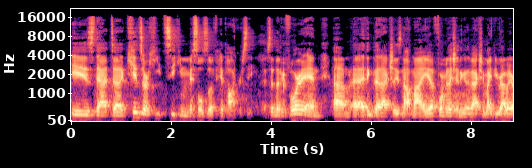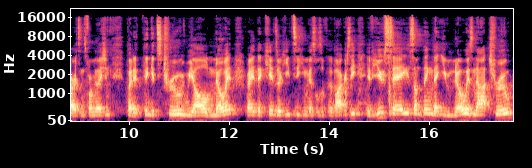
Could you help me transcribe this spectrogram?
is that uh, kids are heat-seeking missiles of hypocrisy. I've said that before, and um, I think that actually is not my uh, formulation. I think that actually might be Rabbi Artson's formulation, but I think it's true. We all know it, right? That kids are heat-seeking missiles of hypocrisy. If you say something that you know is not true,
